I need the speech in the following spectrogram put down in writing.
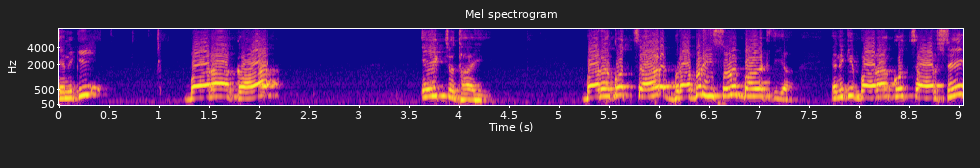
यानी कि बारह का एक चौथाई। बारह को चार बराबर हिस्सों में बांट दिया। यानी कि बारह को चार से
